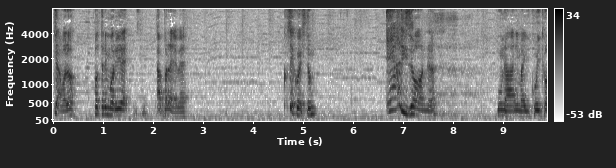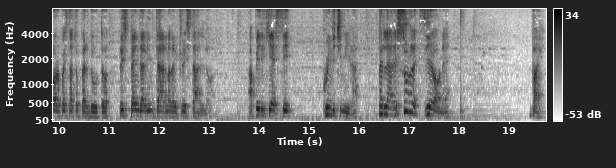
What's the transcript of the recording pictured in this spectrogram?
Cavolo, potrei morire a breve. Cos'è questo? È Alison! Un'anima il cui corpo è stato perduto risplende all'interno del cristallo. Api richiesti 15.000 per la resurrezione. Vai,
